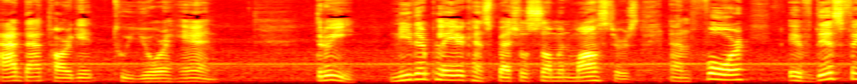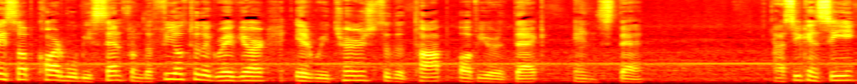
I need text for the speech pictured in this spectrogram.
Add that target to your hand. 3. Neither player can special summon monsters. And 4. If this face up card will be sent from the field to the graveyard, it returns to the top of your deck instead. As you can see,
